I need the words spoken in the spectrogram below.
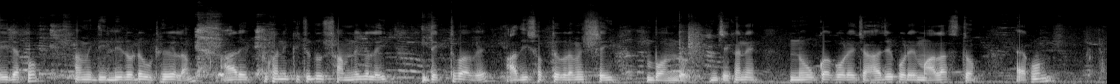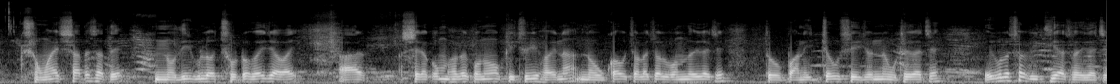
এই দেখো, আমি দিল্লি রোডে উঠে গেলাম, আর একটুখানি কিছু দূর সামনে গেলেই দেখতে পাবে আদি সপ্তগ্রামের সেই বন্দর, যেখানে নৌকা করে, জাহাজে করে মাল আসতো। এখন সময়ের সাথে সাথে নদীগুলো ছোট হয়ে যাওয়ায় আর সেরকমভাবে কোনো কিছুই হয় না, নৌকাও চলাচল বন্ধ হয়ে গেছে। তো বাণিজ্যও সেই জন্য উঠে গেছে। এগুলো সব ইতিহাস হয়ে গেছে।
